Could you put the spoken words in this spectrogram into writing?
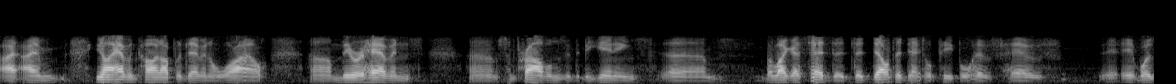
I, I'm, you know, I haven't caught up with them in a while. Um, they were having um, some problems at the beginning, um, but like I said, the, the Delta Dental people have have it was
